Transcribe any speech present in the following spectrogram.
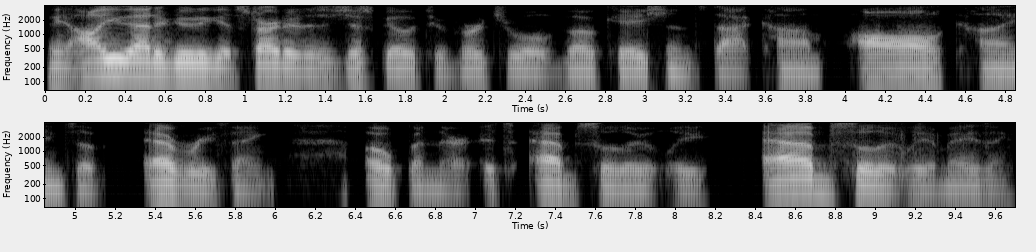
I mean, all you got to do to get started is just go to virtualvocations.com. All kinds of everything open there. It's absolutely, absolutely amazing.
